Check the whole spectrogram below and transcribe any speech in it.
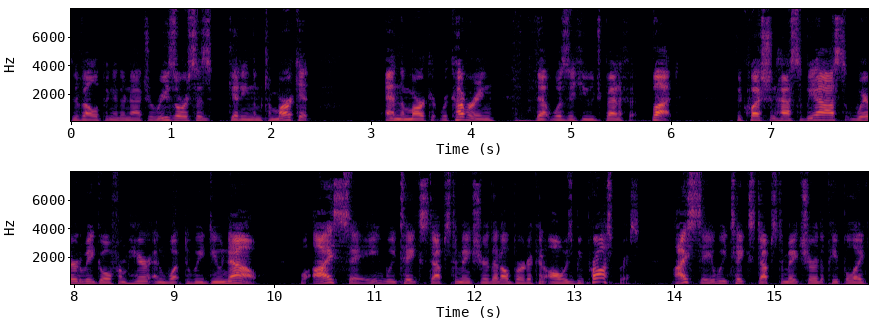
developing their natural resources, getting them to market, and the market recovering that was a huge benefit. But the question has to be asked where do we go from here and what do we do now? Well, I say we take steps to make sure that Alberta can always be prosperous. I say we take steps to make sure that people like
